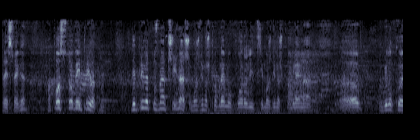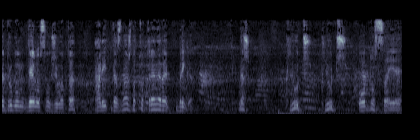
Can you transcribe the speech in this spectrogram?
pre svega, a posle toga i privatno. Da je privatno znači, znaš, možda imaš problema u porodici, možda imaš problema uh, u bilo koje drugom delu svog života, ali da znaš da to trenera je briga. Znaš, ključ, ključ odnosa je,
